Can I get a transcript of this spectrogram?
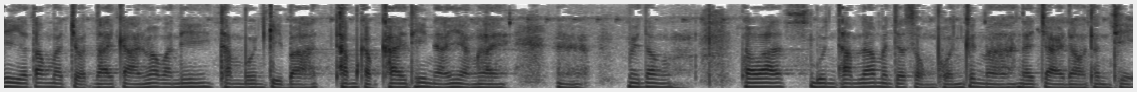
ที่จะต้องมาจดรายการว่าวันนี้ทำบุญกี่บาททำกับใครที่ไหนอย่างไรไม่ต้อง เพราะว่าบุญทำแล้วมันจะส่งผลขึ้นมาในใจเราทันที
